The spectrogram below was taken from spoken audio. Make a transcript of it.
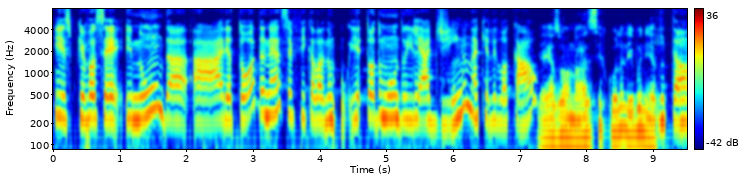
Isso, porque você inunda a área toda, né? Você fica lá, no, todo mundo ilhadinho naquele local. E aí a zoonose circula ali bonito. Então,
